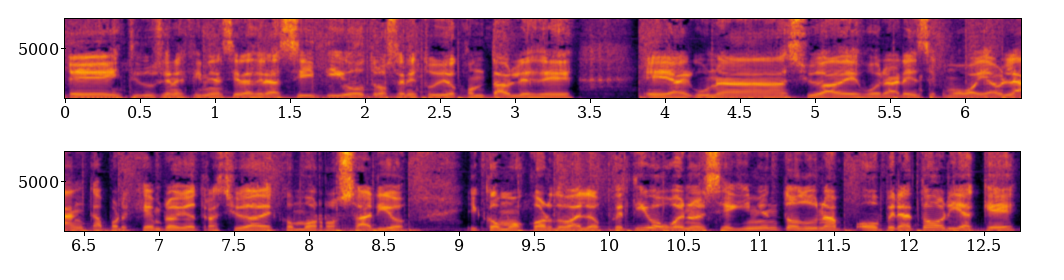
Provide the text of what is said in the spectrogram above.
e instituciones financieras de la City, otros en estudios contables de eh, algunas ciudades bonaerenses como Bahía Blanca, por ejemplo, y otras ciudades como Rosario y como Córdoba. El objetivo, bueno, el seguimiento de una operatoria que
